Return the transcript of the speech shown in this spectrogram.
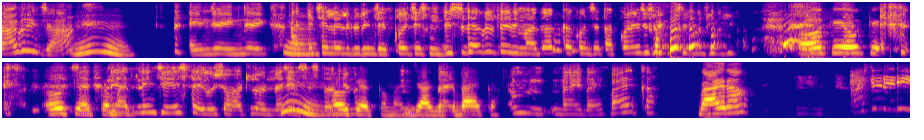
నా గురించా. ఎంజాయ్ ఎంజాయ్ అక్క చెల్లెల గురించి ఎక్కువ వచ్చేసింది దిష్టి తగులుతుంది మధు అక్క కొంచెం తక్కువనే చూపించింది. ఓకే ఓకే ఓకే అక్క మరి. నేను చేస్తా ఇగో షార్ట్లో ఉన్నా మ్మ్. చేసేస్తా ఓకే అక్క మరి. జాగ్రత్త. బాయ్ అక్క. బాయ్ బాయ్ బాయ్ అక్క. బాయ్ రా. రెడీ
